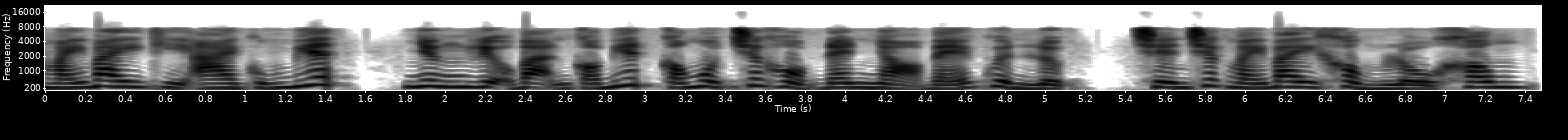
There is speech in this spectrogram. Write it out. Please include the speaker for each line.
Speaker 1: Máy bay thì ai cũng biết, nhưng liệu bạn có biết có một chiếc hộp đen nhỏ bé quyền lực trên chiếc máy bay khổng lồ không?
